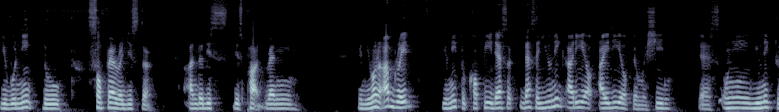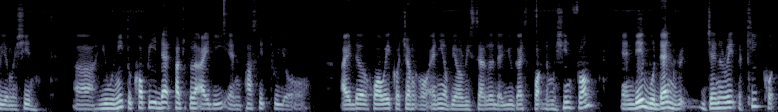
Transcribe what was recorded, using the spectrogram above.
you would need to software register under this this part. When when you want to upgrade you need to copy. There's a there's a unique ID of, ID of your machine. That's only unique to your machine. Uh, you will need to copy that particular ID and pass it to your either Huawei Kojang or any of your reseller that you guys bought the machine from and they would then generate a key code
